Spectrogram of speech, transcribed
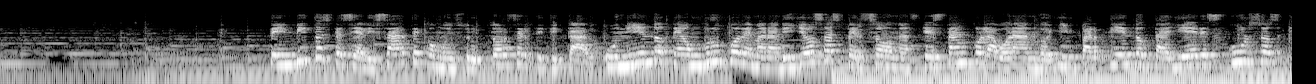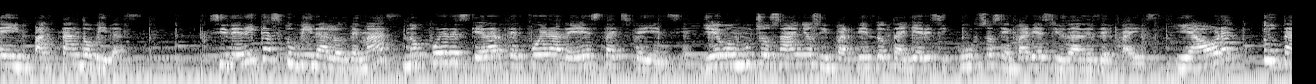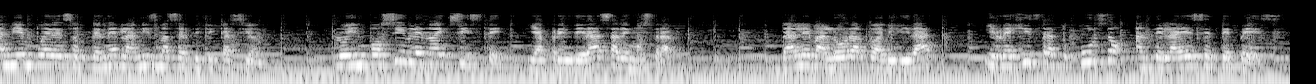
Te invito a especializarte como instructor certificado, uniéndote a un grupo de maravillosas personas que están colaborando, impartiendo talleres, cursos e impactando vidas. Si dedicas tu vida a los demás, no puedes quedarte fuera de esta experiencia. Llevo muchos años impartiendo talleres y cursos en varias ciudades del país y ahora tú también puedes obtener la misma certificación. Lo imposible no existe y aprenderás a demostrarlo. Dale valor a tu habilidad y registra tu curso ante la STPS.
